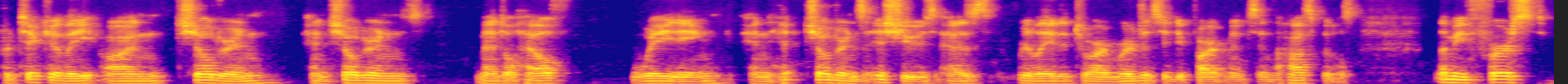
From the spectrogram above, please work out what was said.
particularly on children and children's mental health waiting and children's issues as related to our emergency departments in the hospitals. Let me first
